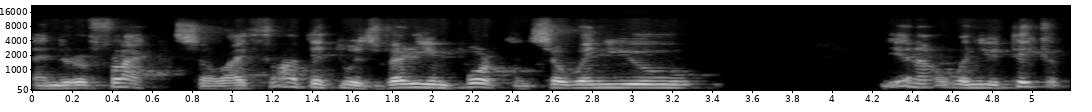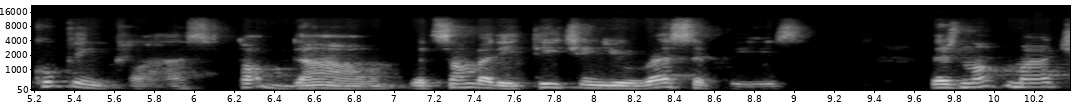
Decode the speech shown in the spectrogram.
and reflect. So I thought it was very important. So when you, you know, when you take a cooking class top down with somebody teaching you recipes, there's not much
